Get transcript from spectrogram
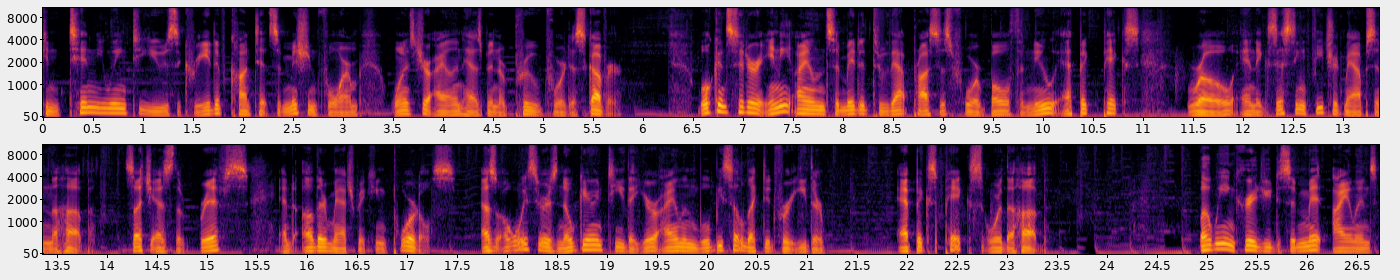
continuing to use the creative content submission form once your island has been approved for Discover. We'll consider any island submitted through that process for both new Epic Picks row and existing featured maps in the hub, such as the rifts and other matchmaking portals. As always, there is no guarantee that your island will be selected for either Epic's Picks or the hub. But we encourage you to submit islands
